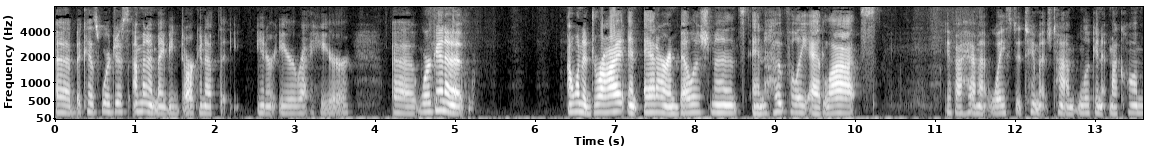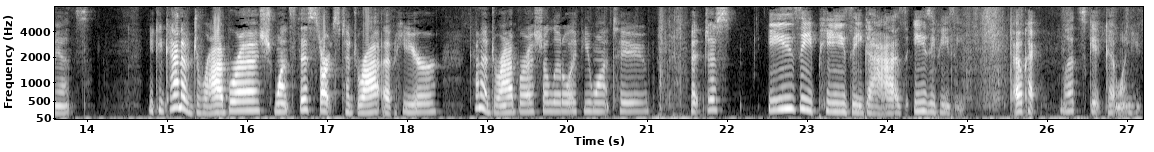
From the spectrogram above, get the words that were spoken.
uh, because we're just, I'm going to maybe darken up the inner ear right here. Uh, we're going to, I want to dry it and add our embellishments and hopefully add lights if I haven't wasted too much time looking at my comments. You can kind of dry brush once this starts to dry up here. Kind of dry brush a little if you want to. But just easy peasy, guys. Easy peasy. Okay, let's get going here.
